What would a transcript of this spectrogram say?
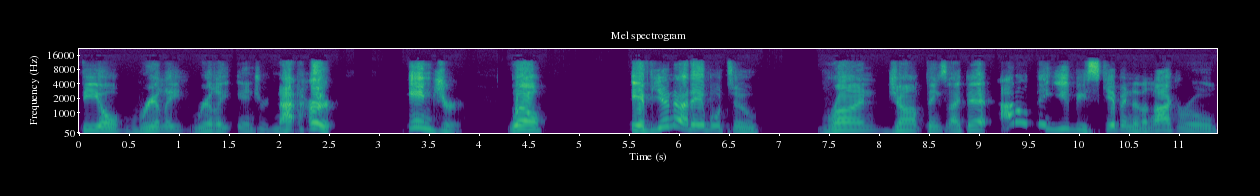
feel really, really injured, not hurt, injured. Well, if you're not able to run, jump, things like that, I don't think you'd be skipping to the locker room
